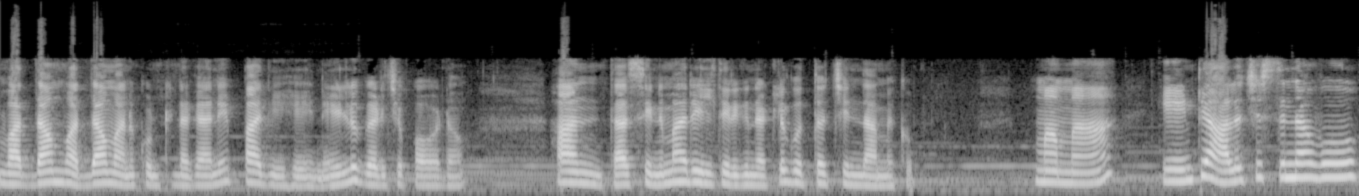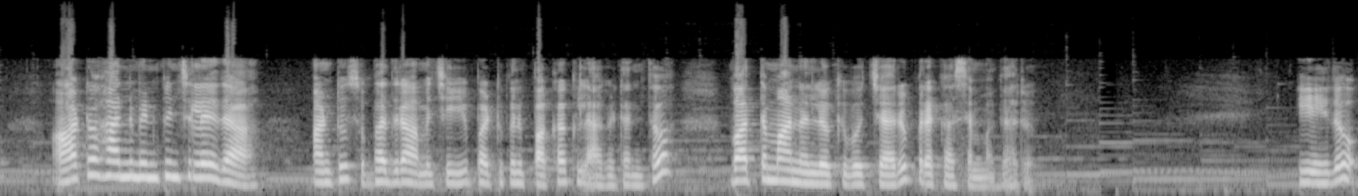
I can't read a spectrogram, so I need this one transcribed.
వద్దాం వద్దాం అనుకుంటుండగానే పదిహేనేళ్ళు గడిచిపోవడం. అంతా సినిమా రీల్ తిరిగినట్లు గుర్తొచ్చింది ఆమెకు. మామ ఏంటి ఆలోచిస్తున్నావు? ఆటో హార్న్ వినిపించలేదా? అంటూ సుభద్ర ఆమె చెయ్యి పట్టుకుని పక్కకు లాగటంతో వర్తమానంలోకి వచ్చారు ప్రకాశమ్మ గారు. ఏదో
